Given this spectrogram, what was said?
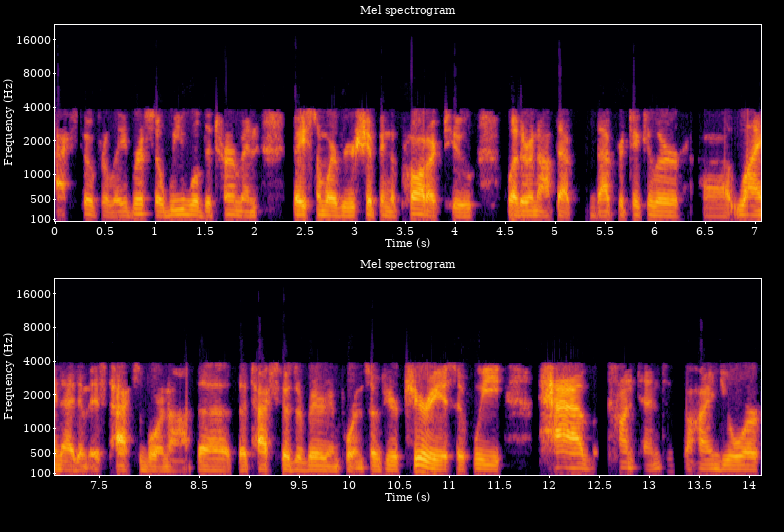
tax code for labor. So we will determine based on wherever you're shipping the product to whether or not that that particular uh, line item is taxable or not. The the tax codes are very important. So if you're curious if we have content behind your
